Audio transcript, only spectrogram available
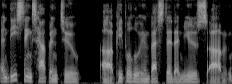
And these things happen to uh, people who invested and use um,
